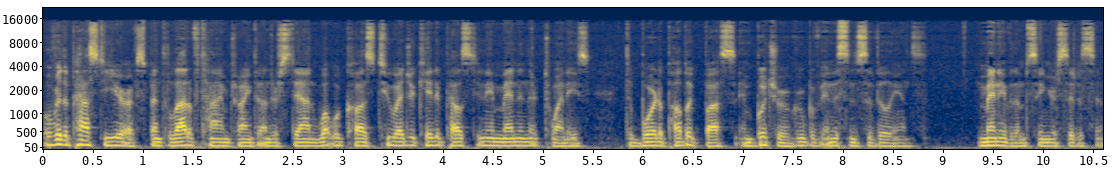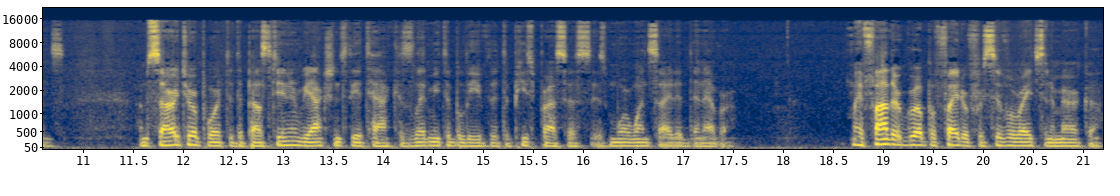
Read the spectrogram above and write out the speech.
Over the past year, I've spent a lot of time trying to understand what would cause two educated Palestinian men in their 20s to board a public bus and butcher a group of innocent civilians, many of them senior citizens. I'm sorry to report that the Palestinian reaction to the attack has led me to believe that the peace process is more one sided than ever. My father grew up a fighter for civil rights in America.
